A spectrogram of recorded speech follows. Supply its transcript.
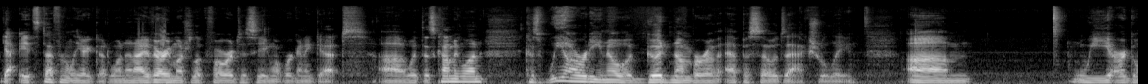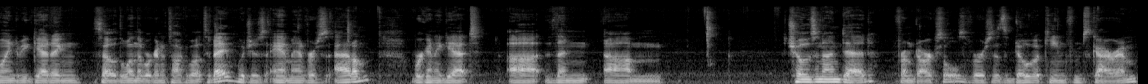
yeah, it's definitely a good one, and I very much look forward to seeing what we're gonna get uh, with this coming one because we already know a good number of episodes actually. Um, we are going to be getting so the one that we're going to talk about today, which is Ant Man versus Atom. We're going to get uh, the um, Chosen Undead from Dark Souls versus Dovahkiin from Skyrim.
